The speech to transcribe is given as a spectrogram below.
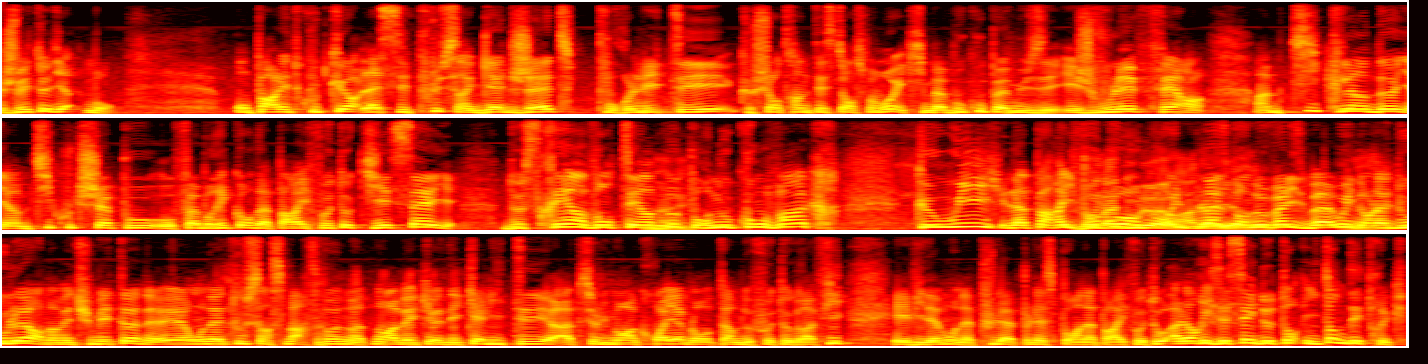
je vais te dire, bon, on parlait de coup de cœur, là c'est plus un gadget pour l'été que je suis en train de tester en ce moment et qui m'a beaucoup amusé. Et je voulais faire un petit clin d'œil, un petit coup de chapeau aux fabricants d'appareils photo qui essayent de se réinventer un peu pour nous convaincre que oui, l'appareil photo a encore une hein, place dans nos valises. Bah oui, dans la douleur. Non mais tu m'étonnes. Euh, On a tous un smartphone maintenant avec euh, des qualités absolument incroyables en termes de photographie. Et évidemment, on n'a plus la place pour un appareil photo. Alors ils essayent de ils tentent des trucs.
